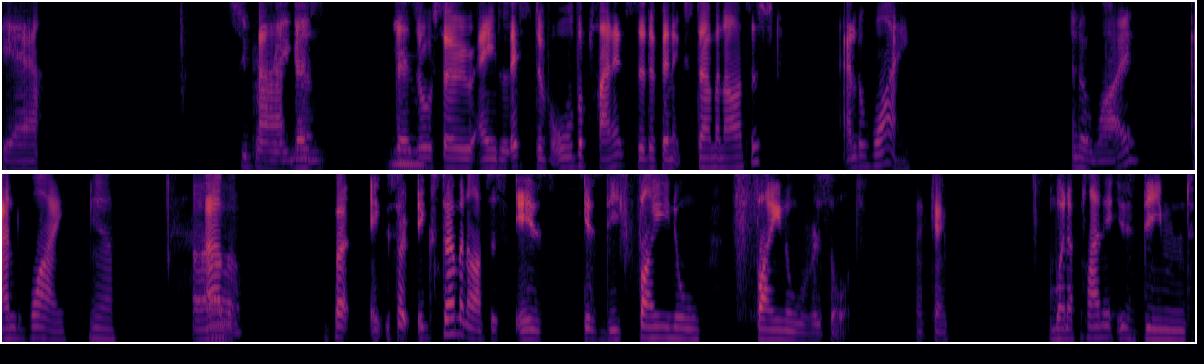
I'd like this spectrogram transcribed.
Yeah. super Uh, there's there's Mm. also a list of all the planets that have been exterminatus and why. And a why? And why. Yeah. Oh, Um, but so exterminatus is is the final final resort okay when a planet is deemed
